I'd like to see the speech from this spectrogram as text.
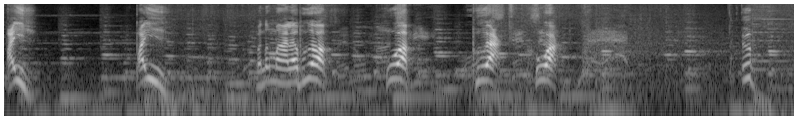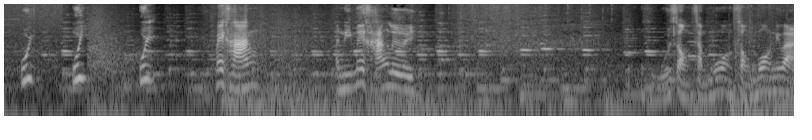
ไป ไป มันต้องมาแล้วเพื่อกพวกเพื่อกพวกอึ๊บอุ้ยอุ้ยอุ้ยไม่ค้าง อันนี้ไม่ค้างเลยโอ้โหสองสามม่วงสองม่วงนี่ว่า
